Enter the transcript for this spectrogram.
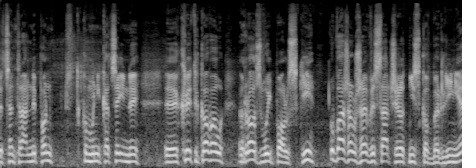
e, centralny port komunikacyjny, e, krytykował rozwój Polski. Uważał, że wystarczy lotnisko w Berlinie,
